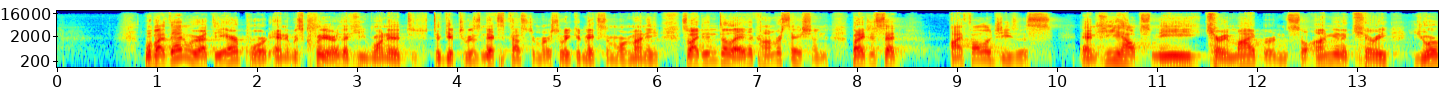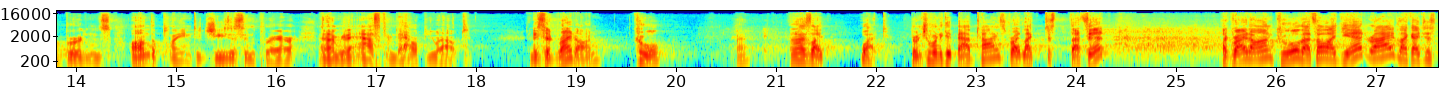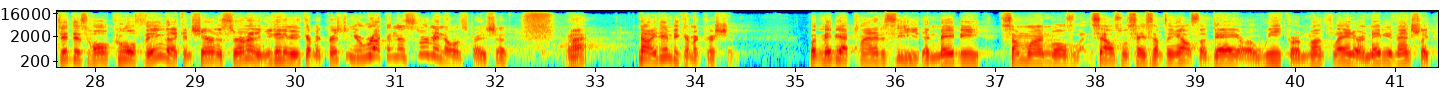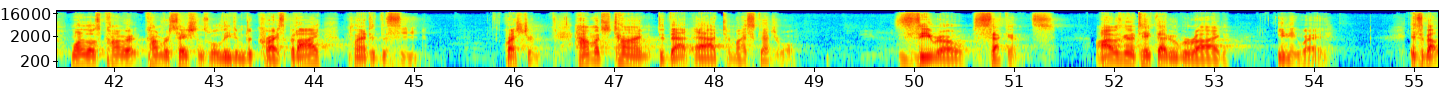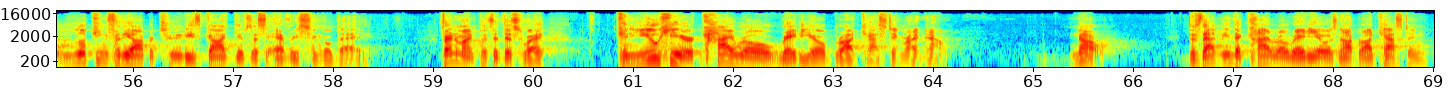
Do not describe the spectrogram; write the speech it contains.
Well, by then we were at the airport, and it was clear that he wanted to get to his next customer so he could make some more money. So I didn't delay the conversation, but I just said, I follow Jesus, and he helps me carry my burdens, so I'm going to carry your burdens on the plane to Jesus in prayer, and I'm going to ask him to help you out. And he said, Right on, cool. Right? And I was like, What? Don't you want to get baptized? Right? Like, just that's it? Like, right on, cool, that's all I get, right? Like, I just did this whole cool thing that I can share in a sermon, and you didn't even become a Christian. You're wrecking the sermon illustration, right? No, he didn't become a Christian. But maybe I planted a seed, and maybe someone will, else will say something else a day or a week or a month later, and maybe eventually one of those conversations will lead him to Christ. But I planted the seed. Question How much time did that add to my schedule? Zero seconds. I was going to take that Uber ride anyway. It's about looking for the opportunities God gives us every single day. A friend of mine puts it this way Can you hear Cairo radio broadcasting right now? No. Does that mean that Cairo radio is not broadcasting?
